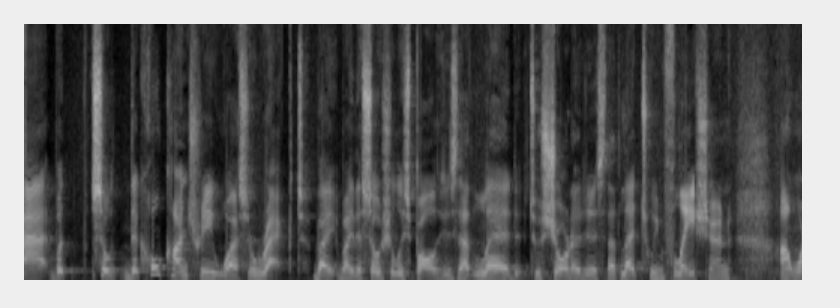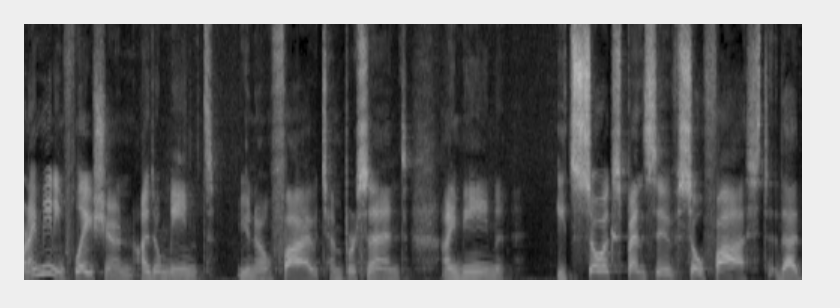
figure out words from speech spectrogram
Uh, but so the whole country was wrecked by, by the socialist policies that led to shortages, that led to inflation. And when I mean inflation, I don't mean you know five, ten percent. I mean it's so expensive so fast that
